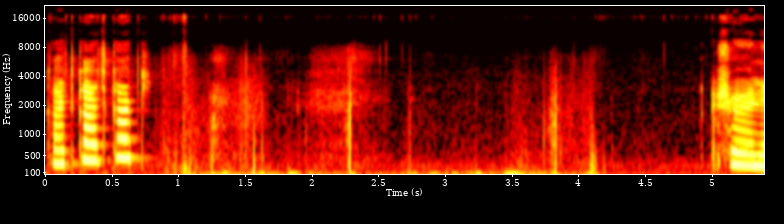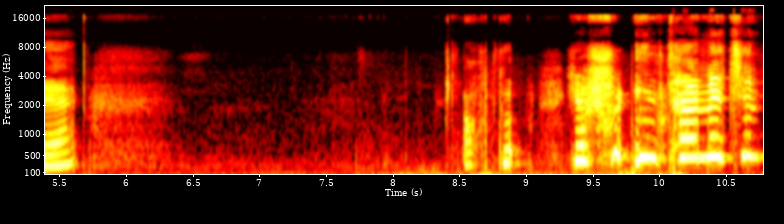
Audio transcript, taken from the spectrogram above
Kaç kaç kaç. Şöyle. Ya şu internetin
